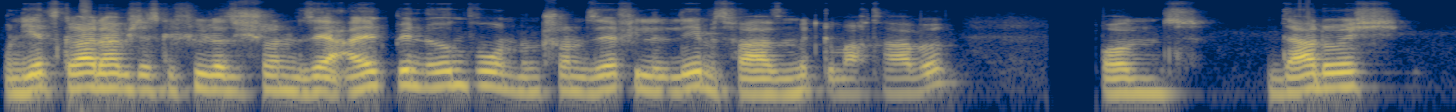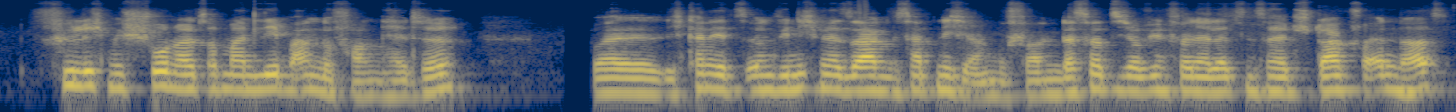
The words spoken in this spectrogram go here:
Und jetzt gerade habe ich das Gefühl, dass ich schon sehr alt bin irgendwo und schon sehr viele Lebensphasen mitgemacht habe. Und dadurch fühle ich mich schon, als ob mein Leben angefangen hätte. Weil ich kann jetzt irgendwie nicht mehr sagen, es hat nicht angefangen. Das hat sich auf jeden Fall in der letzten Zeit stark verändert.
